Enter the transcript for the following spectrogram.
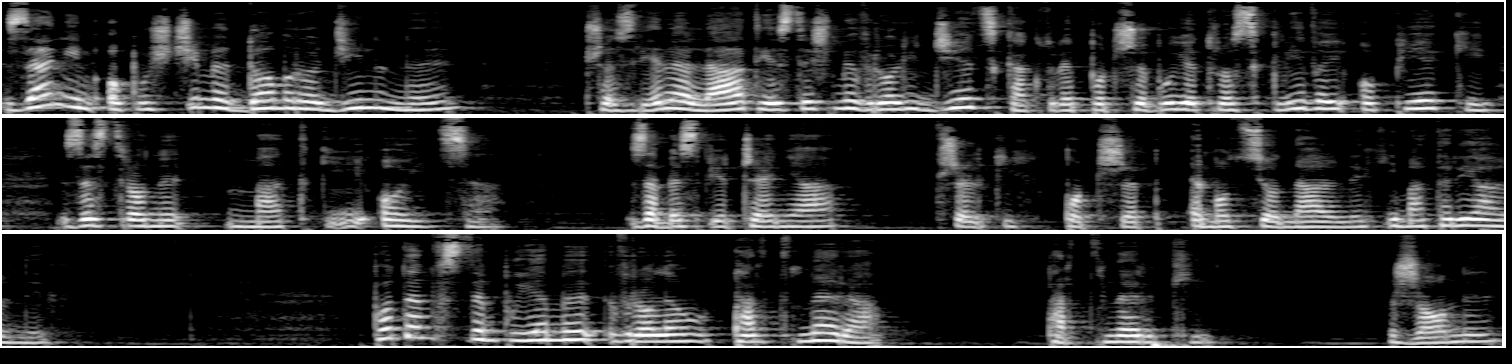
Zanim opuścimy dom rodzinny, przez wiele lat jesteśmy w roli dziecka, które potrzebuje troskliwej opieki ze strony matki i ojca, zabezpieczenia wszelkich potrzeb emocjonalnych i materialnych. Potem wstępujemy w rolę partnera, partnerki, żony,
